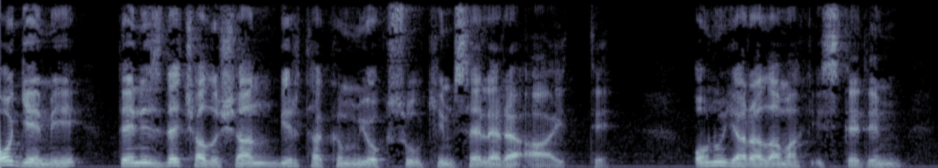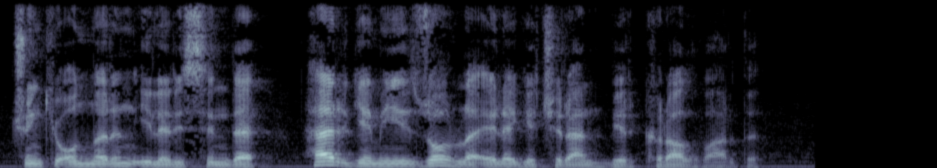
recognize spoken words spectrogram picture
O gemi denizde çalışan bir takım yoksul kimselere aitti. Onu yaralamak istedim çünkü onların ilerisinde her gemiyi zorla ele geçiren bir kral vardı.''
